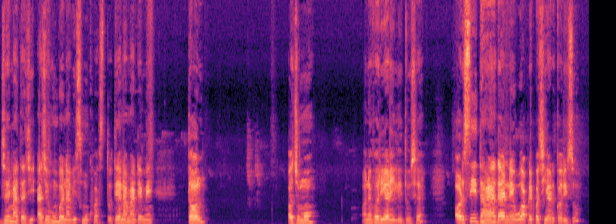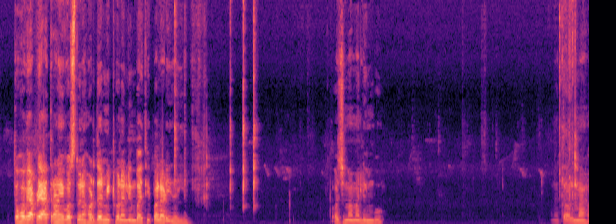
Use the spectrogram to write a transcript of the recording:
જય માતાજી. આજે હું બનાવીશ મુખવાસ. તો તેના માટે મેં તલ, અજમો અને વરિયાળી લીધું છે. અળસી, ધાણા દાળ ને એવું આપણે પછી એડ કરીશું. તો હવે આપણે આ ત્રણેય વસ્તુને હળદર, મીઠું અને લીંબાથી પલાળી દઈએ. અજમામાં લીંબુ અને તલમાં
